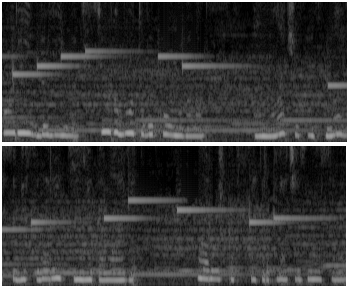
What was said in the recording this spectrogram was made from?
корів доїла, всю роботу виконувала. А мачуха, знай собі, сварить її та лає. Марушка все терпляче зносила.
